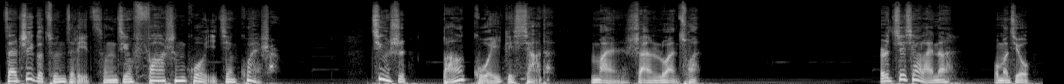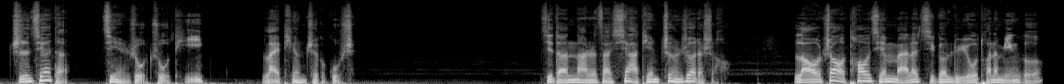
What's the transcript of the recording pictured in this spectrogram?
在这个村子里，曾经发生过一件怪事儿，竟是把鬼给吓得满山乱窜。而接下来呢，我们就直接的进入主题，来听这个故事。记得那日在夏天正热的时候，老赵掏钱买了几个旅游团的名额，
